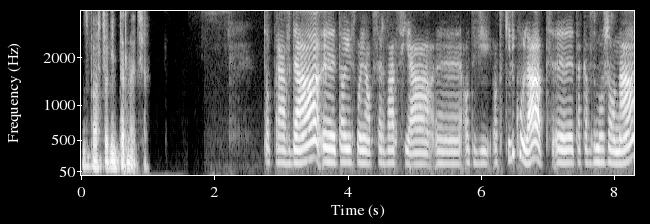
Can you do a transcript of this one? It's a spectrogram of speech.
zwłaszcza w internecie. To prawda, to jest moja obserwacja od, od kilku lat, taka wzmożona.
